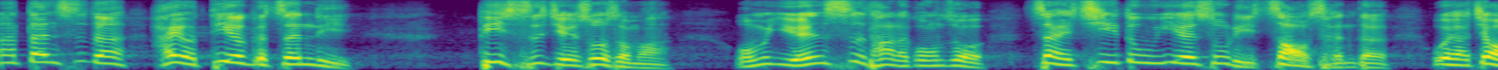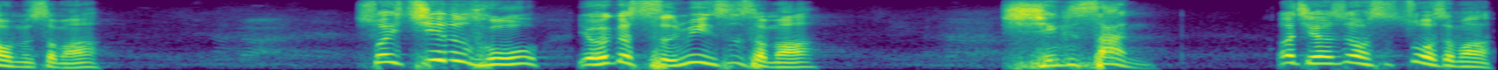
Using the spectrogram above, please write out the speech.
那但是呢，还有第二个真理，第十节说什么？我们原是他的工作，在基督耶稣里造成的，为了叫我们什么？所以基督徒有一个使命是什么？行善，而且要是做什么？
